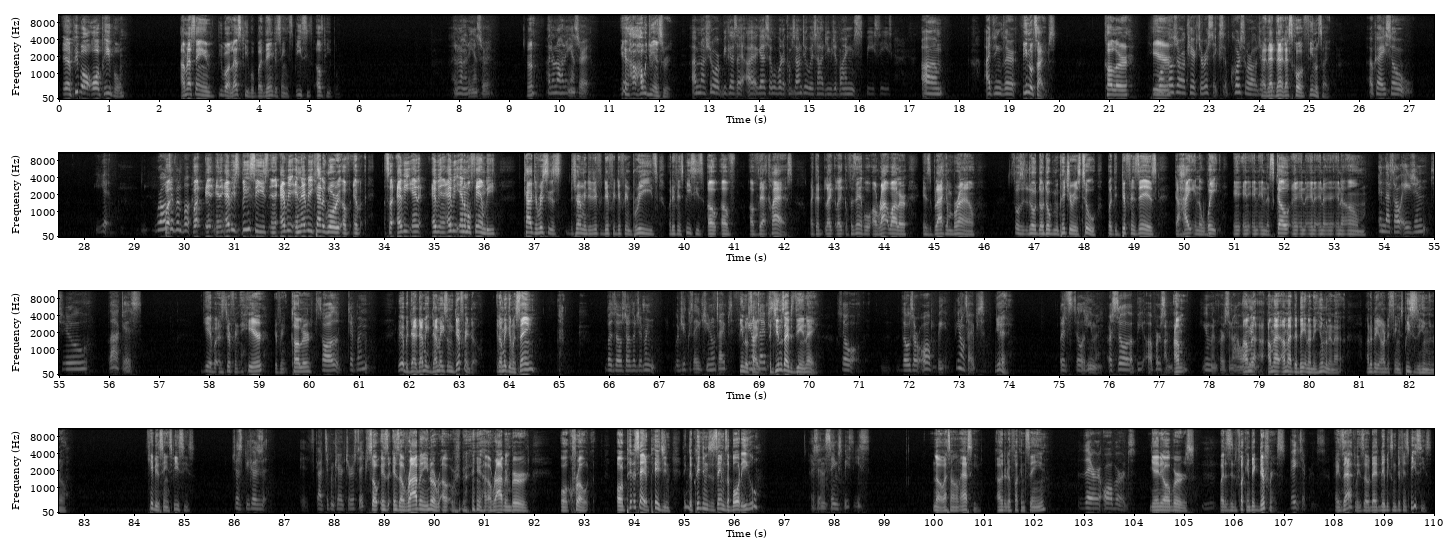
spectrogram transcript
Yeah, people are all people. I'm not saying people are less people, but they ain't the same species of people. I don't know how to answer it. Huh? I don't know how to answer it. Yeah, how, how would you answer it? I'm not sure because I, I guess what it comes down to is how do you define species? Um, I think they're Phenotypes, color, hair. well, those are our characteristics. Of course, we're all different. that, that- that's called phenotype. okay, so yeah, we're all but, different, but, but in, in every species, in every in every category of, of so every in every in every animal family, characteristics determine the different different different breeds or different species of of of that class. Like a like like for example, a Rottweiler is black and brown. So the Doberman pinscher is too, but the difference is the height and the weight in in, in, the skull in in in, in, in a um and that's how Asian to black is. yeah, but it's different hair, different color, It's all different, Yeah, but that that make that makes them different though. It don't make them the same but those are the different. Would you say genotypes? phenotype. Phenotypes? A genotype is DNA. so those are all phe- phenotypes, Yeah, but it's still a human or still a, a person, I'm human person. However, I'm not I'm not I'm not debating on the human or not. I'm debating on the same species of human though. Can't be the same species. just because it's got different characteristics. So is is a robin you know a, a robin bird or a crow or let's say a pigeon? I think the pigeon is the same as a bald eagle. It's in the same species. No, that's not what I'm asking you. Are they the fucking same? They're all birds. Yeah, they're all birds, Mm-hmm. but it's a fucking big difference. Big difference. Exactly. So that they make some different species.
